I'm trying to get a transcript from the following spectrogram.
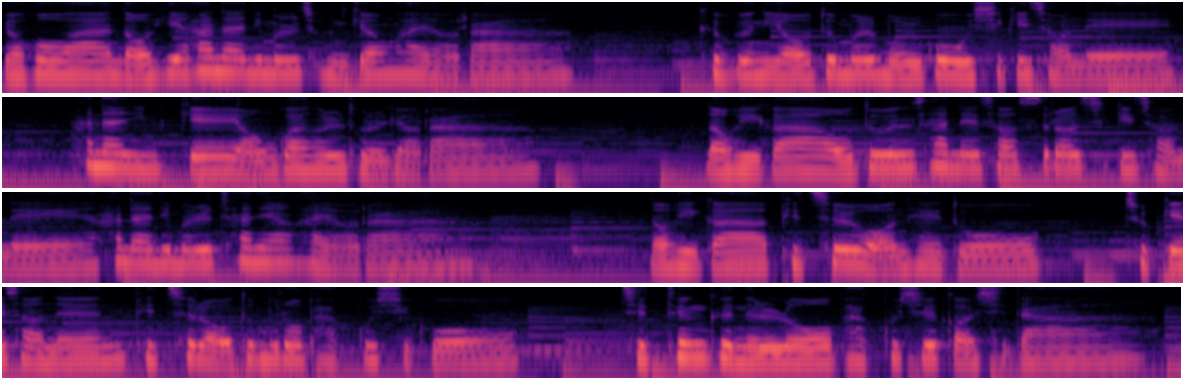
여호와 너희 하나님을 존경하여라. 그분이 어둠을 몰고 오시기 전에 하나님께 영광을 돌려라. 너희가 어두운 산에서 쓰러지기 전에 하나님을 찬양하여라. 너희가 빛을 원해도 주께서는 빛을 어둠으로 바꾸시고 짙은 그늘로 바꾸실 것이다.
